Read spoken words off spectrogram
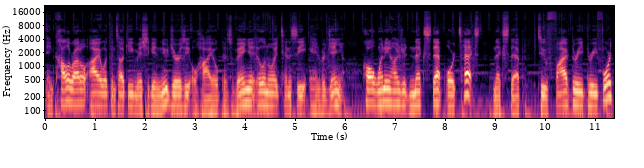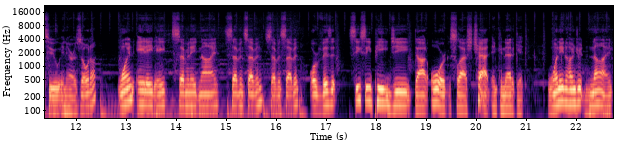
in Colorado, Iowa, Kentucky, Michigan, New Jersey, Ohio, Pennsylvania, Illinois, Tennessee, and Virginia. Call 1 800 Next Step or text Next Step to 53342 in Arizona, 1 789 7777, or visit ccpg.org slash chat in Connecticut, 1 800 9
